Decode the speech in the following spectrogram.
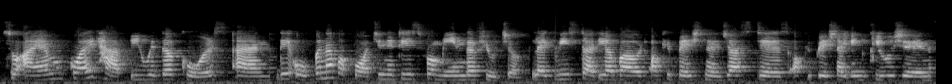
So I am quite happy with the course and they open up opportunities for me in the future. Like we study about occupational justice, occupational inclusion,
